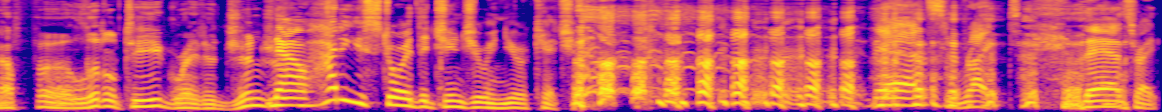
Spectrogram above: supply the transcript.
Half a little tea grated ginger. Now, how do you store the ginger in your kitchen? That's right. That's right.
